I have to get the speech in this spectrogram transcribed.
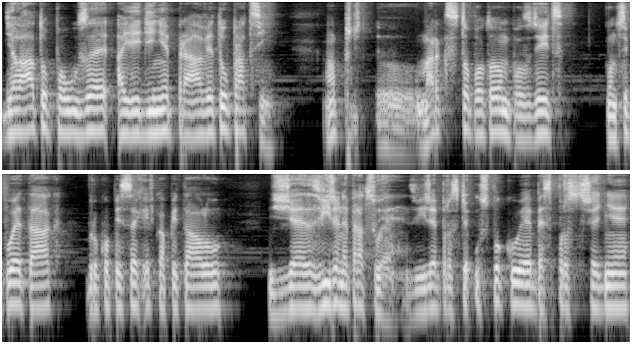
dělá to pouze a jedině právě tou prací. No, eh, Marx to potom později koncipuje tak, v rukopisech i v kapitálu, že zvíře nepracuje. Zvíře prostě uspokuje bezprostředně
